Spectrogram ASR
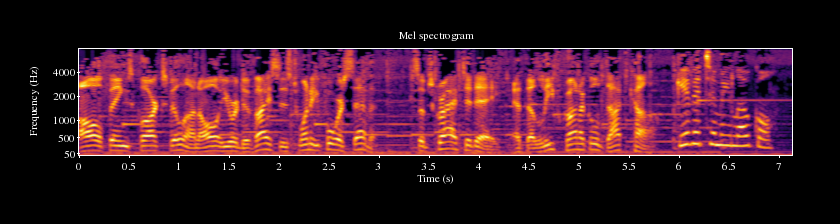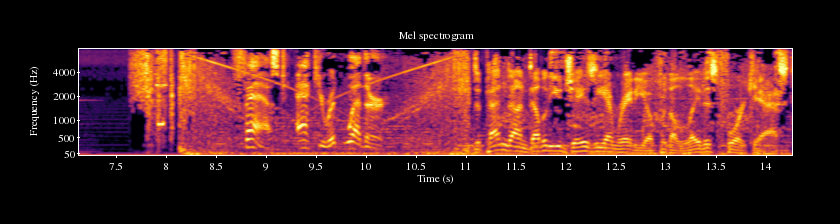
All things Clarksville on all your devices 24-7. Subscribe today at theleafchronicle.com. Give it to me local. Fast, accurate weather. Depend on WJZM Radio for the latest forecast.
